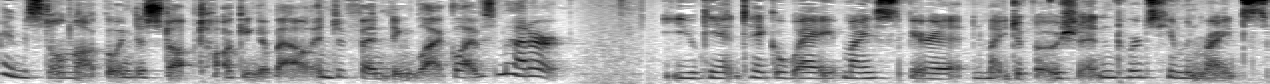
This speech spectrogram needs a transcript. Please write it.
I'm still not going to stop talking about and defending Black Lives Matter. You can't take away my spirit and my devotion towards human rights.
